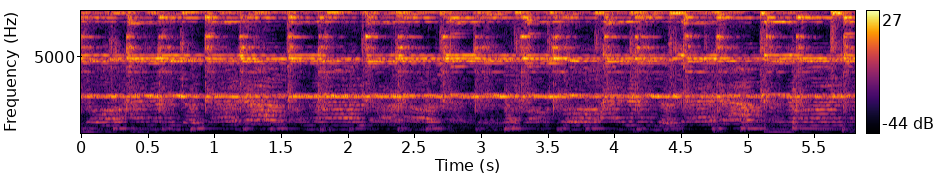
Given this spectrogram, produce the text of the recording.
ఆనందకర మనాల. ఆనందకర మనాల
